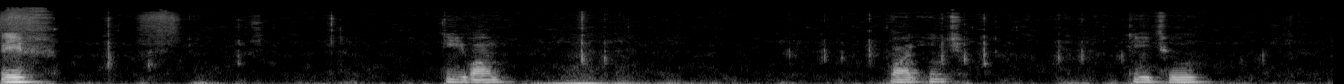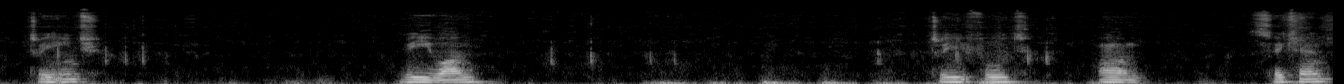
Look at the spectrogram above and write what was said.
if D1 1 inch D2 3 inch V1 3 foot on second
